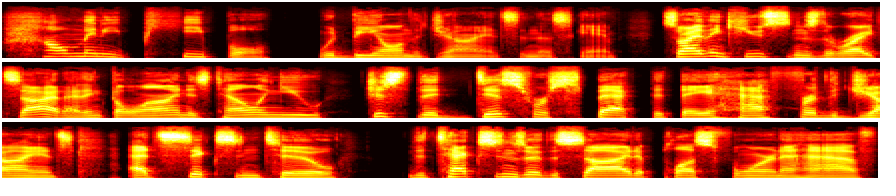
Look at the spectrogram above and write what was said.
how many people would be on the Giants in this game? So I think Houston's the right side. I think the line is telling you just the disrespect that they have for the Giants at six and two. The Texans are the side at plus four and a half.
